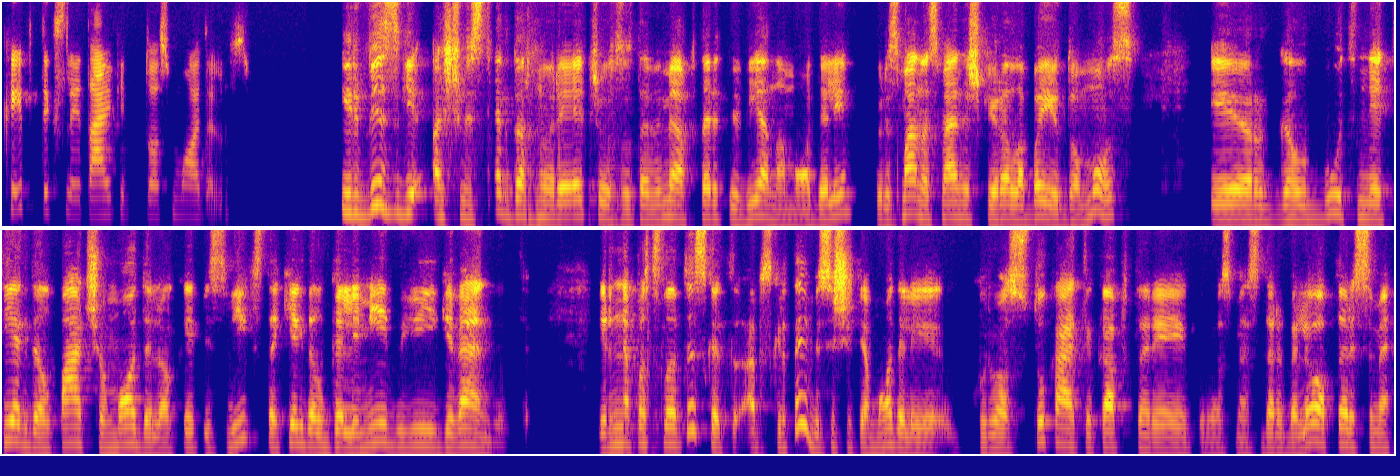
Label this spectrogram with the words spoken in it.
kaip tiksliai taikyti tuos modelius. Ir visgi aš vis tiek dar norėčiau su tavimi aptarti vieną modelį, kuris man asmeniškai yra labai įdomus ir galbūt ne tiek dėl pačio modelio, kaip jis vyksta, kiek dėl galimybių jį įgyvendinti. Ir nepaslaptis, kad apskritai visi šitie modeliai, kuriuos tu ką tik aptarėjai, kuriuos mes dar vėliau aptarsime,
